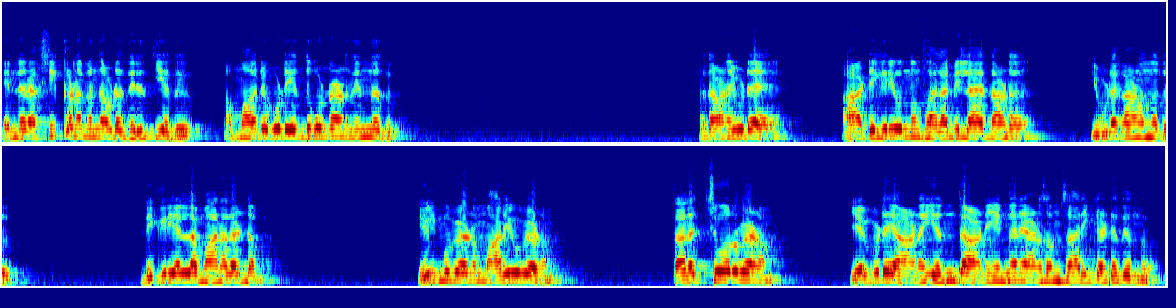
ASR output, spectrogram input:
എന്നെ രക്ഷിക്കണമെന്ന് അവിടെ നിർത്തിയത് അമ്മാവന്റെ കൂടെ എന്തുകൊണ്ടാണ് നിന്നത്? അതാണ് ഇവിടെ ആ ഡിഗ്രി ഒന്നും ഫലമില്ല എന്നാണ് ഇവിടെ കാണുന്നത്. ഡിഗ്രിയല്ല മാനദണ്ഡം. ഇൽമു വേണം അറിവ് വേണം തലച്ചോറ് വേണം. എവിടെയാണ് എന്താണ് എങ്ങനെയാണ് സംസാരിക്കേണ്ടതെന്ന്.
